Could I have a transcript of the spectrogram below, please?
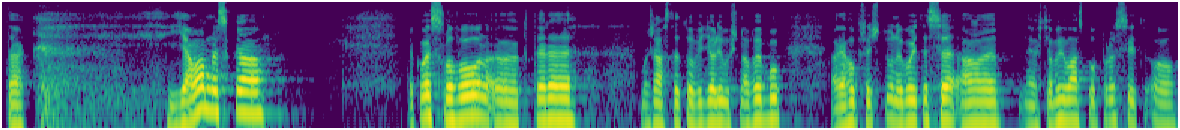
Tak, já mám dneska takové slovo, které možná jste to viděli už na webu, a já ho přečtu, nebojte se, ale chtěl bych vás poprosit o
